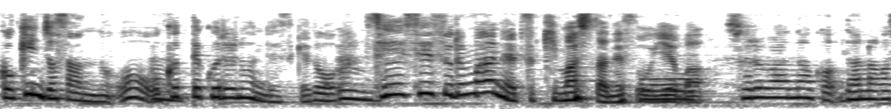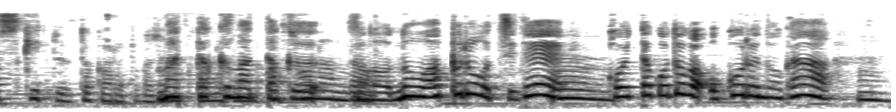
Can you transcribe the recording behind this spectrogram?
ご近所さんのを送ってくれるんですけど、うん精製する前のやつ来ましたねそういえば。それはなんか旦那が好きって言ったからとかじゃな全くてく全く。あそのノーアプローチで、うん。こういったことが起こるのがうん。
